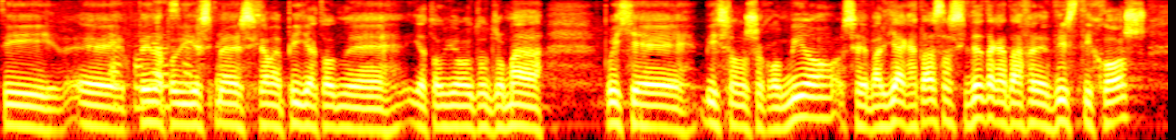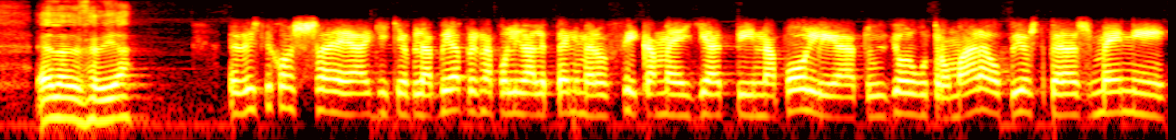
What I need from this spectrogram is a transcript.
Γιατί ε, πριν από λίγες μέρες είχαμε πει για τον, ε, για τον Γιώργο τον Τζομάρα που είχε μπει στο νοσοκομείο σε βαριά κατάσταση. Δεν τα κατάφερε δυστυχώς. Έλα, ελευθερία. Δυστυχώς, Άγκη και Βλαμπία, πριν από λίγα λεπτά ενημερωθήκαμε για την απώλεια του Γιώργου Τρομάρα, ο οποίος την περασμένη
